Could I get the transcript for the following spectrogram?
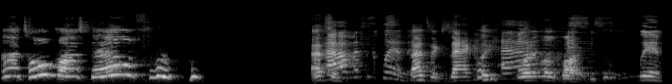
I told myself." That's how a- many women that's exactly what it looked like. women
